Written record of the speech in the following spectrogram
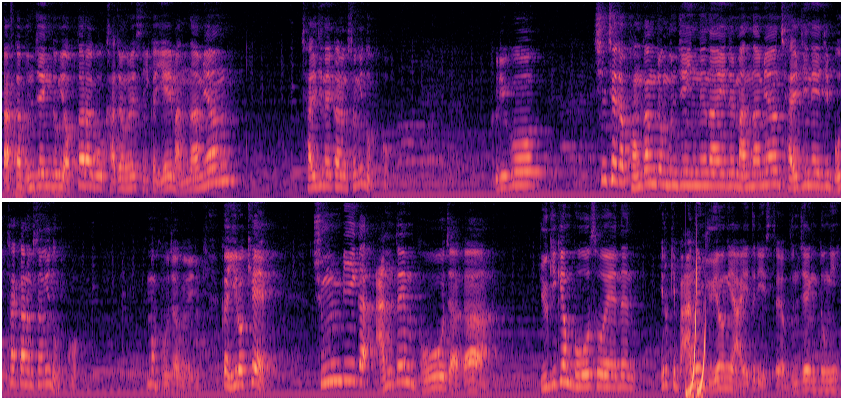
아까 문제 행동이 없다라고 가정을 했으니까 얘 만나면 잘 지낼 가능성이 높고 그리고 신체적 건강적 문제 있는 아이들 만나면 잘 지내지 못할 가능성이 높고 한번 보자고요 이렇게. 그러니까 이렇게 준비가 안 된 보호자가 유기견 보호소에는 이렇게 많은 유형의 아이들이 있어요. 문제 행동이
